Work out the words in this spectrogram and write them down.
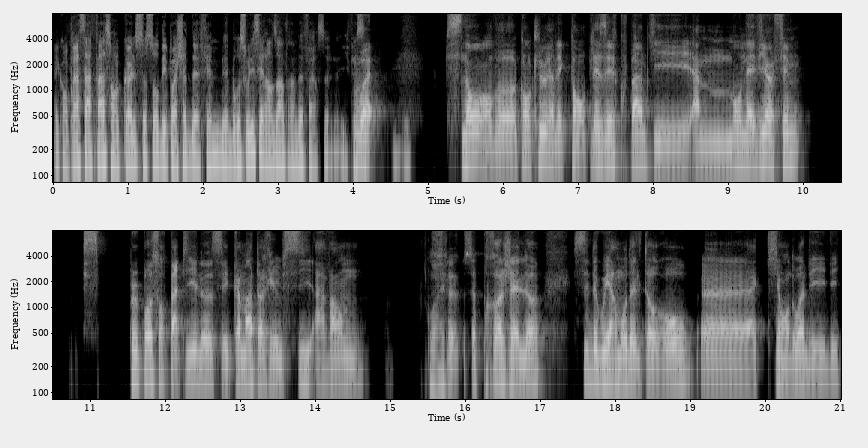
Fait qu'on prend sa face, on colle ça sur des pochettes de films. Mais Bruce Willis est rendu en train de faire ça. là. Il fait ça. Ouais. Sinon, on va conclure avec ton plaisir coupable, qui est, à mon avis, un film qui se peut pas sur papier. C'est comment tu as réussi à vendre Ouais. ce, ce projet-là. C'est de Guillermo del Toro, euh, à qui on doit des, des-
